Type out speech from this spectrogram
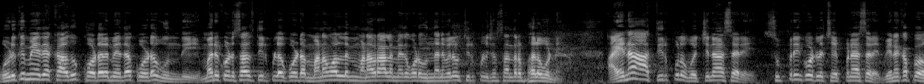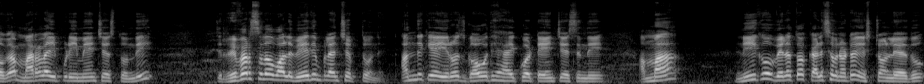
కొడుకు మీదే కాదు కోడల మీద కూడా ఉంది. మరి కొన్నిసార్లు తీర్పులో కూడా మన వల్ల మనవరాల మీద కూడా ఉందని వీళ్ళు తీర్పులు వచ్చిన సందర్భాలు ఉన్నాయి. అయినా ఆ తీర్పులు వచ్చినా సరే సుప్రీంకోర్టులో చెప్పినా సరే వినకపోగా మరలా ఇప్పుడు ఏమేం చేస్తుంది? రివర్స్లో వాళ్ళు వేధింపులు అని చెప్తుంది. అందుకే ఈరోజు గౌహతి హైకోర్టు ఏం చేసింది? అమ్మా నీకు వీళ్ళతో కలిసి ఉండటం ఇష్టం లేదు.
